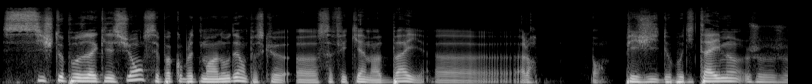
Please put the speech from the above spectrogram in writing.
Si je te pose la question, c'est pas complètement anodin parce que euh, ça fait quand même un bail. euh, alors PJ de Bodytime, je, je,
